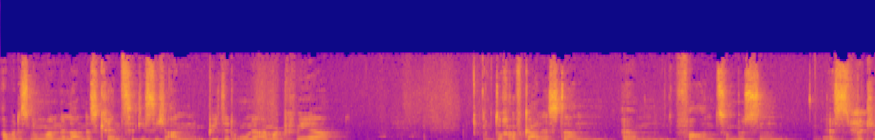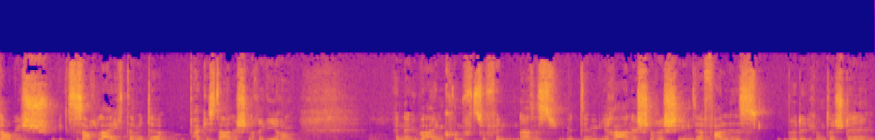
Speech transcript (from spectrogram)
Aber das ist nun mal eine Landesgrenze, die sich anbietet, ohne einmal quer durch Afghanistan ähm, fahren zu müssen. Es wird, glaube ich, es ist auch leichter mit der pakistanischen Regierung eine Übereinkunft zu finden, als es mit dem iranischen Regime der Fall ist, würde ich unterstellen.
